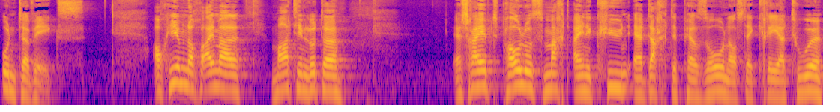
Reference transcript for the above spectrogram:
unterwegs. Auch hier noch einmal Martin Luther. Er schreibt, Paulus macht eine kühn erdachte Person aus der Kreatur,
